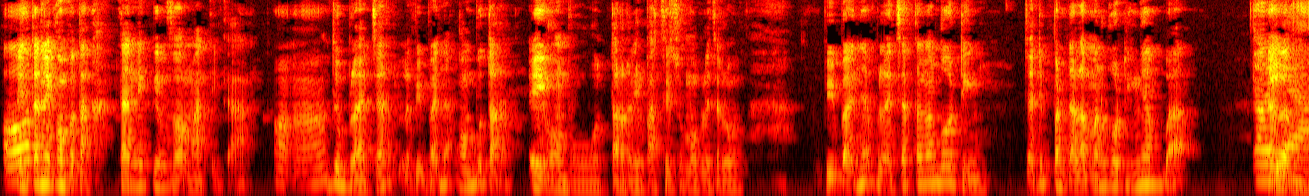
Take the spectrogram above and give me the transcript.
Oh, eh teknik komputer teknik informatika uh-uh. itu belajar lebih banyak komputer eh komputer ya pasti semua belajar lebih banyak belajar tentang coding jadi pendalaman codingnya mbak Oh Dalam. iya.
